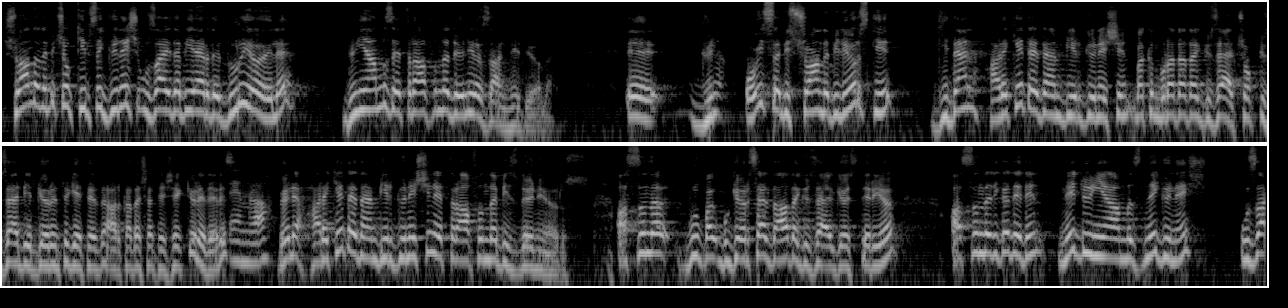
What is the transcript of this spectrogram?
Şu anda da birçok kimse güneş uzayda bir yerde duruyor öyle, dünyamız etrafında dönüyor zannediyorlar. Ee, gün, oysa biz şu anda biliyoruz ki giden hareket eden bir güneşin bakın burada da güzel çok güzel bir görüntü getirdi arkadaşa teşekkür ederiz. Emrah. Böyle hareket eden bir güneşin etrafında biz dönüyoruz. Aslında bu, bu görsel daha da güzel gösteriyor. Aslında dikkat edin ne dünyamız ne güneş uzak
